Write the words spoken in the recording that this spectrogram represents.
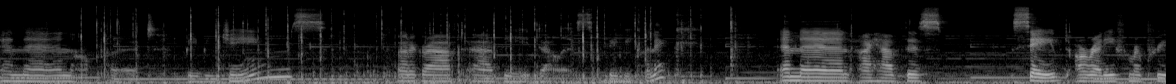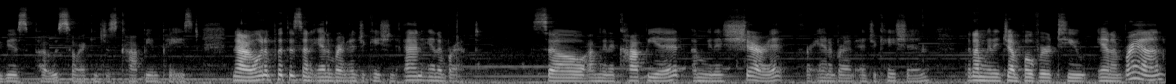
and then I'll put Baby James, photographed at the Dallas Baby Clinic. And then I have this saved already from a previous post, so I can just copy and paste. Now I want to put this on Ana Brandt Education and Ana Brandt. So I'm going to copy it, I'm going to share it for Ana Brandt Education, then I'm going to jump over to Ana Brandt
